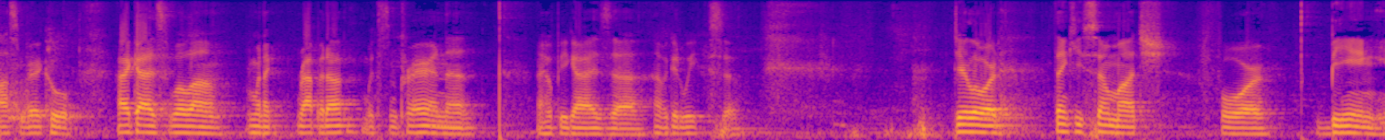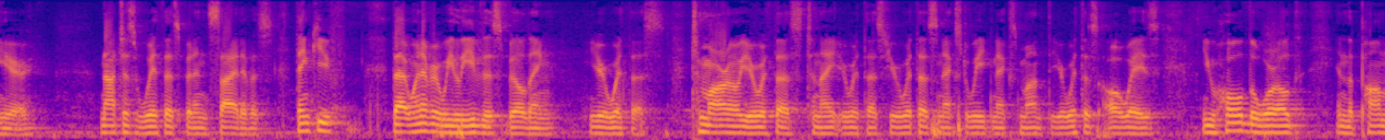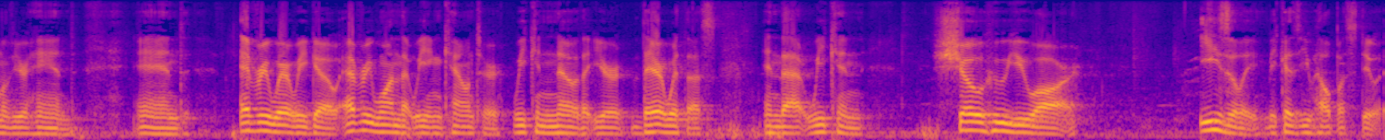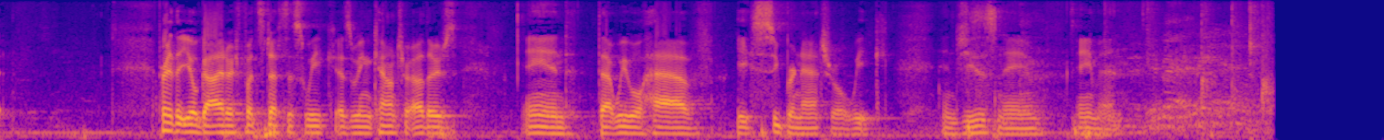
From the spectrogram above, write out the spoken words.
Awesome, very cool. All right, guys. Well, um, I'm going to wrap it up with some prayer, and then I hope you guys uh, have a good week. So, dear Lord, thank you so much for being here, not just with us, but inside of us. Thank you f- that whenever we leave this building, you're with us. Tomorrow, you're with us. Tonight, you're with us. You're with us next week, next month. You're with us always. You hold the world in the palm of your hand. And everywhere we go, everyone that we encounter, we can know that you're there with us and that we can show who you are easily because you help us do it. Pray that you'll guide our footsteps this week as we encounter others and that we will have a supernatural week. In Jesus' name, amen. amen.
